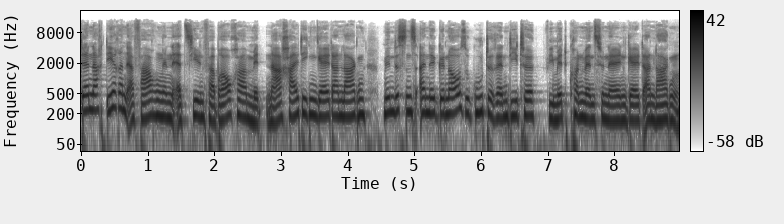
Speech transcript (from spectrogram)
Denn nach deren Erfahrungen erzielen Verbraucher mit nachhaltigen Geldanlagen mindestens eine genauso gute Rendite wie mit konventionellen Geldanlagen.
